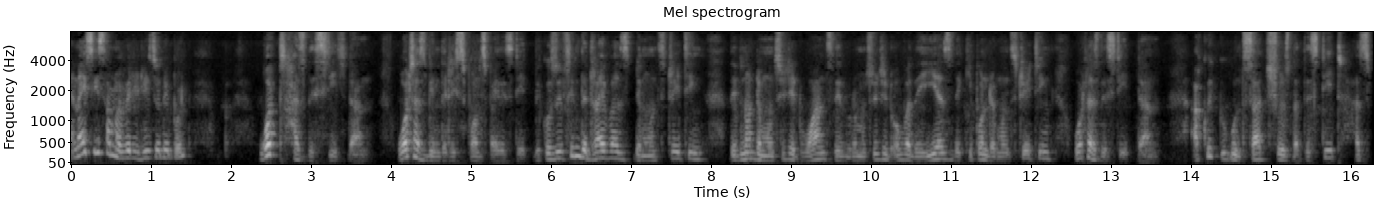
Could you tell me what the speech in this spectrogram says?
and I see some are very reasonable. What has the state done? What has been the response by the state? Because we've seen the drivers demonstrating. They've not demonstrated once, they've demonstrated over the years, they keep on demonstrating. What has the state done? A quick Google search shows that the state has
